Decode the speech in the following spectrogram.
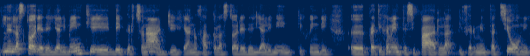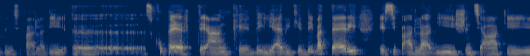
nella storia degli alimenti e dei personaggi che hanno fatto la storia degli alimenti, quindi eh, praticamente si parla di fermentazioni, quindi si parla di eh, scoperte anche dei lieviti e dei batteri e si parla di scienziati,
